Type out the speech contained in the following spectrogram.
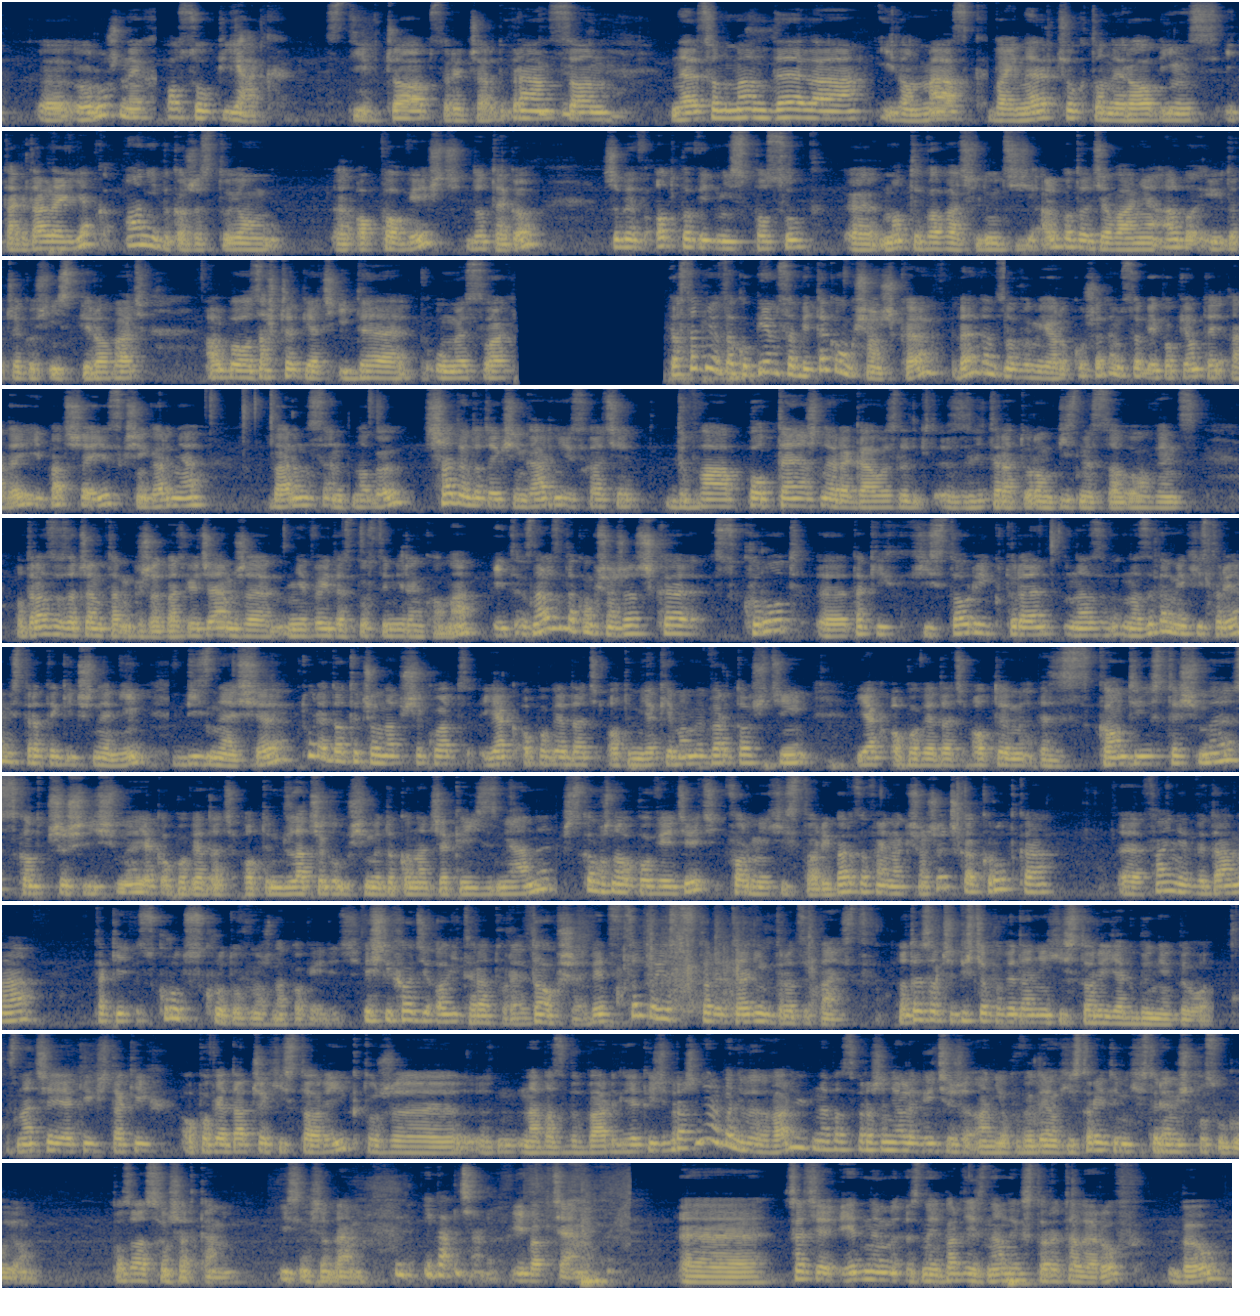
różnych osób jak Steve Jobs, Richard Branson, Nelson Mandela, Elon Musk, Wajnerczuk, Tony Robbins i tak dalej, jak oni wykorzystują e, opowieść do tego, żeby w odpowiedni sposób motywować ludzi albo do działania, albo ich do czegoś inspirować, albo zaszczepiać idee w umysłach. Ostatnio zakupiłem sobie taką książkę. Będąc w Nowym Jorku, szedłem sobie po Piątej Alei i patrzę, jest księgarnia Barnes Noble. Szedłem do tej księgarni i słuchajcie, dwa potężne regały z, li z literaturą biznesową, więc od razu zacząłem tam grzebać. Wiedziałem, że nie wyjdę z pustymi rękoma. I znalazłem taką książeczkę, skrót e, takich historii, które naz nazywam je historiami strategicznymi w biznesie, które dotyczą na przykład jak opowiadać o tym, jakie mamy wartości, jak opowiadać o tym, skąd jesteśmy, skąd przyszliśmy, jak opowiadać o tym, dlaczego musimy dokonać jakiejś zmiany. Wszystko można opowiedzieć w formie historii. Bardzo fajna książeczka, krótka, e, fajnie wydana taki skrót skrótów można powiedzieć. Jeśli chodzi o literaturę. Dobrze, więc co to jest storytelling, drodzy Państwo? No to jest oczywiście opowiadanie historii, jakby nie było. Znacie jakichś takich opowiadaczy historii, którzy na Was wywarli jakieś wrażenie, albo nie wywarli na Was wrażenia, ale wiecie, że oni opowiadają historię i tymi historiami się posługują. Poza sąsiadkami i sąsiadami. I babciami. I babciami. Eee, słuchajcie, jednym z najbardziej znanych storytellerów był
